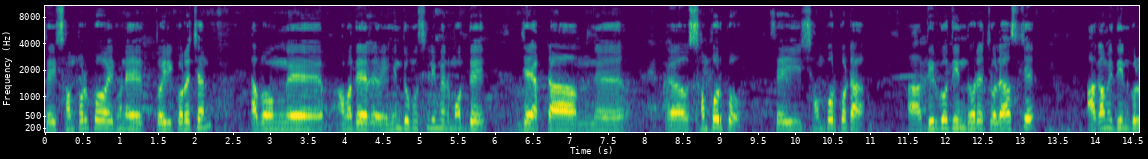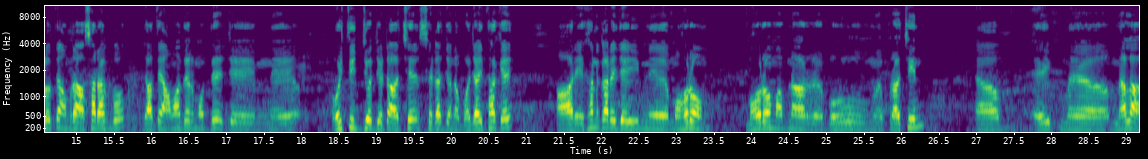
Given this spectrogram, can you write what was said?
সেই সম্পর্ক এখানে তৈরি করেছেন এবং আমাদের হিন্দু, মুসলিমের মধ্যে যে একটা সম্পর্ক, সেই সম্পর্কটা দীর্ঘদিন ধরে চলে আসছে। আগামী দিনগুলোতে আমরা আশা রাখব যাতে আমাদের মধ্যে যে ঐতিহ্য যেটা আছে সেটা যেন বজায় থাকে। আর এখানকার এই যে মহরম মহরম আপনার বহু প্রাচীন এই মেলা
